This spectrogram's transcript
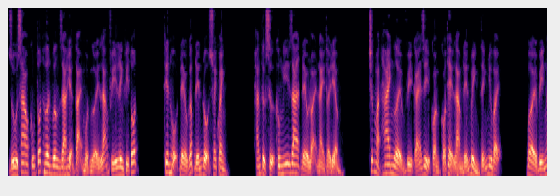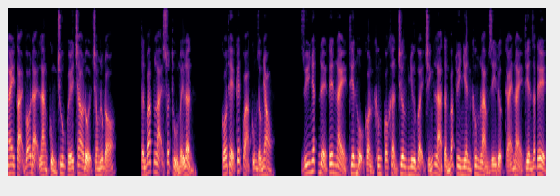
Dù sao cũng tốt hơn vương gia hiện tại một người lãng phí linh khí tốt. Thiên hộ đều gấp đến độ xoay quanh. Hắn thực sự không nghĩ ra đều loại này thời điểm. Trước mặt hai người vì cái gì còn có thể làm đến bình tĩnh như vậy? Bởi vì ngay tại võ đại lang cùng chu quế trao đổi trong lúc đó, tân bắc lại xuất thủ mấy lần. Có thể kết quả cũng giống nhau. Duy nhất để tên này thiên hộ còn không có khẩn trương như vậy chính là tần bắc tuy nhiên không làm gì được cái này thiên giác tê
